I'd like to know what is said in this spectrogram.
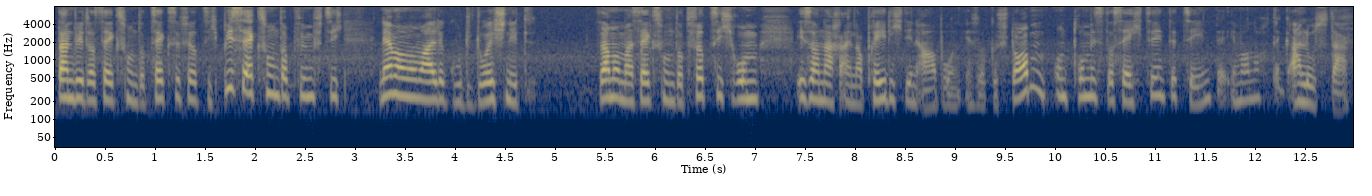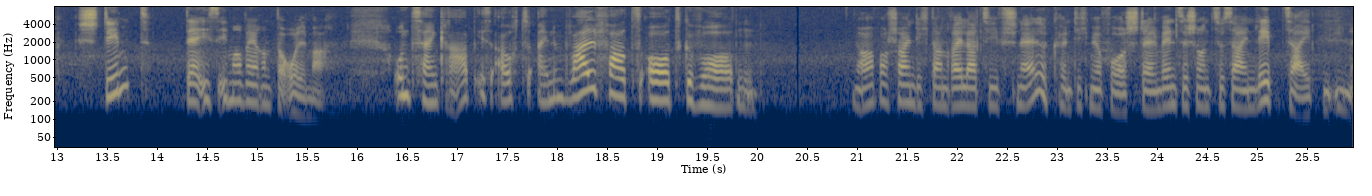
dann wieder 646 bis 650. Nehmen wir mal den guten Durchschnitt, sagen wir mal 640 rum, ist er nach einer Predigt in Arbon ist er gestorben und darum ist der 16.10. immer noch der Gallustag. Stimmt, der ist immer während der Olma. Und sein Grab ist auch zu einem Wallfahrtsort geworden. Ja, wahrscheinlich dann relativ schnell, könnte ich mir vorstellen, wenn sie schon zu seinen Lebzeiten ihn.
